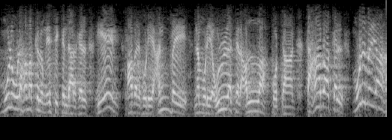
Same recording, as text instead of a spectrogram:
முழு உலக மக்களும் நேசிக்கின்றார்கள். ஏன்? அவர்களுடைய அன்பை நம்முடைய உள்ளத்தில் அல்லாஹ் போட்டான். சஹாபாக்கள் முழுமையாக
